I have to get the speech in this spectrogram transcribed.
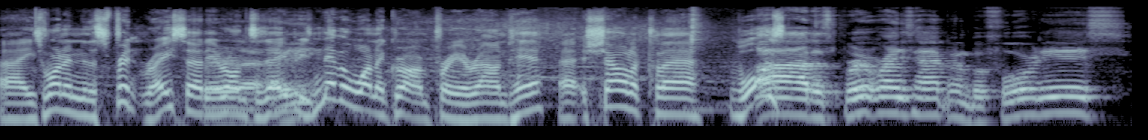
Uh, he's won in the sprint race earlier on today, but he's never won a Grand Prix around here. Uh, Charles Leclerc was... Ah, the sprint race happened before this?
